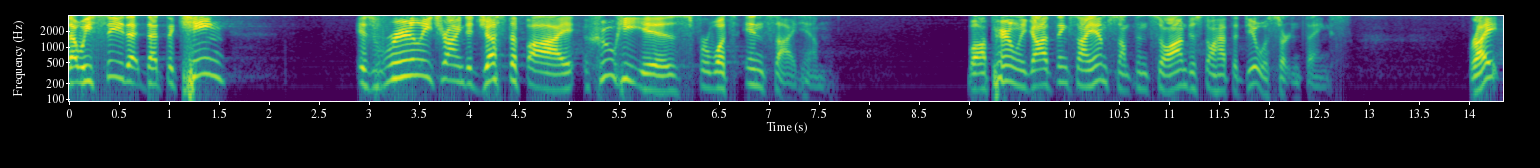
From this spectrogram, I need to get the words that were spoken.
That we see that, that the king is really trying to justify who he is for what's inside him. Well, apparently God thinks I am something, so i'm just don't have to deal with certain things. Right?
